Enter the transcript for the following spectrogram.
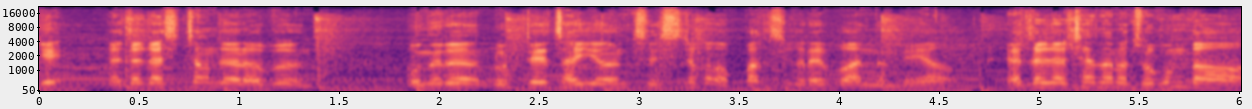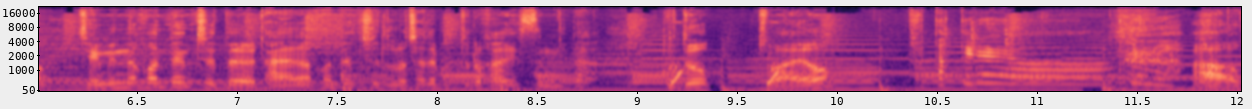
예, 야잘잘 시청자 여러분. 오늘은 롯데 자이언츠 시즌권 언박싱을 해보았는데요. 야잘잘 채널은 조금 더 재밌는 컨텐츠들, 다양한 컨텐츠들로 찾아뵙도록 하겠습니다. 구독, 좋아요. 부탁드려요. 아,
